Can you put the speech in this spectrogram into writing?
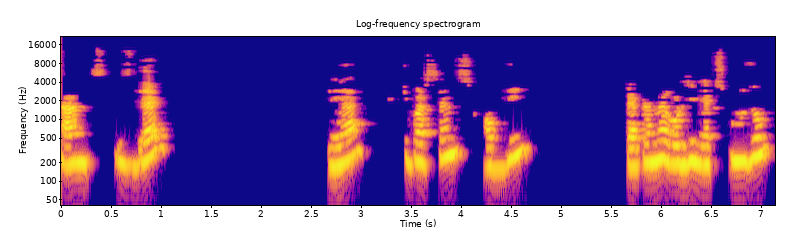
chance is there. There 50% of the paternal origin X chromosome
